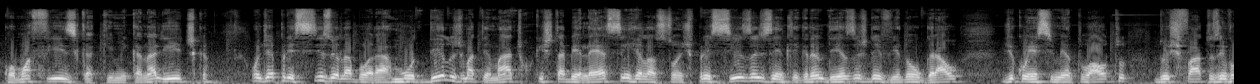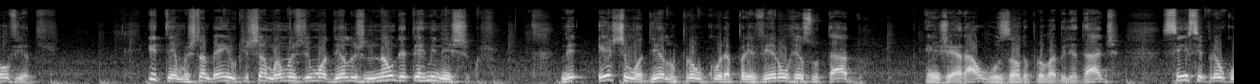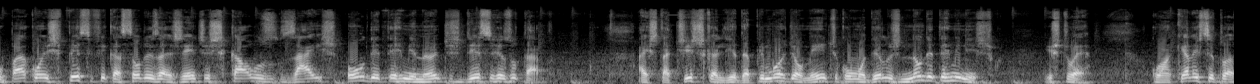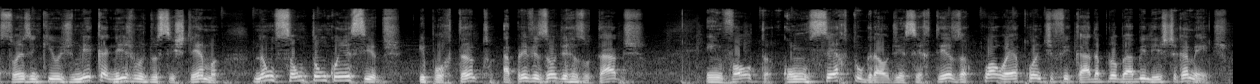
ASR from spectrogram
como a física, a química analítica, onde é preciso elaborar modelos matemáticos que estabelecem relações precisas entre grandezas devido ao grau de conhecimento alto dos fatos envolvidos. E temos também o que chamamos de modelos não determinísticos. Este modelo procura prever um resultado, em geral usando probabilidade, sem se preocupar com a especificação dos agentes causais ou determinantes desse resultado. A estatística lida primordialmente com modelos não determinísticos, isto é, com aquelas situações em que os mecanismos do sistema não são tão conhecidos e, portanto, a previsão de resultados em volta com um certo grau de incerteza qual é quantificada probabilisticamente.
